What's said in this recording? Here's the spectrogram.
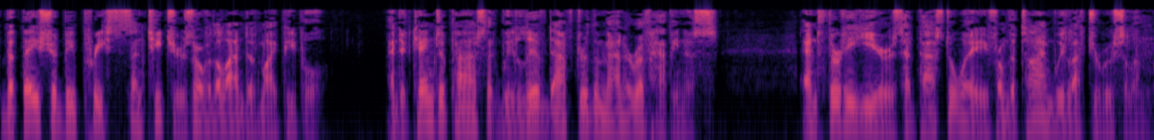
that they should be priests and teachers over the land of my people. And it came to pass that we lived after the manner of happiness and thirty years had passed away from the time we left Jerusalem.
